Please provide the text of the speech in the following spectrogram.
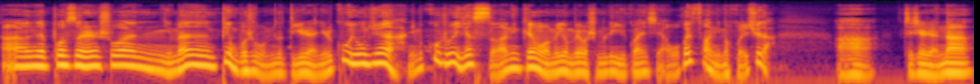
啊！那波斯人说：“你们并不是我们的敌人，你是雇佣军啊！你们雇主已经死了，你跟我们又没有什么利益关系啊！我会放你们回去的。”啊，这些人呢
